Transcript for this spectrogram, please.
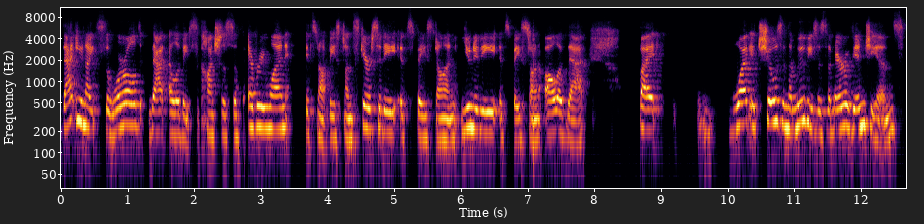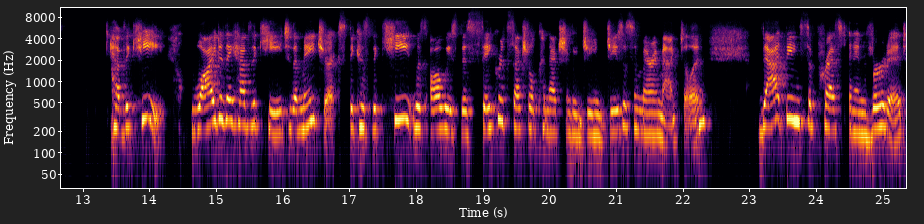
that unites the world that elevates the consciousness of everyone it's not based on scarcity it's based on unity it's based on all of that but what it shows in the movies is the merovingians have the key. Why do they have the key to the matrix? Because the key was always this sacred sexual connection between Jesus and Mary Magdalene. That being suppressed and inverted,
